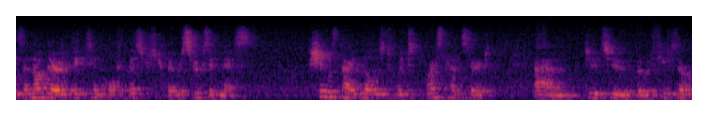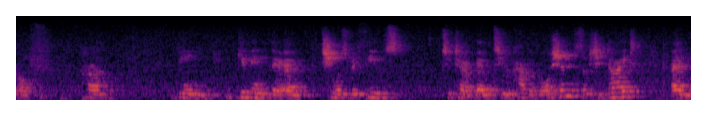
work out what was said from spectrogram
is another victim of this uh, restrictiveness. She was diagnosed with breast cancer um, due to a refusal of her being given the, um, she was refused to, um, to have abortion, so she died and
